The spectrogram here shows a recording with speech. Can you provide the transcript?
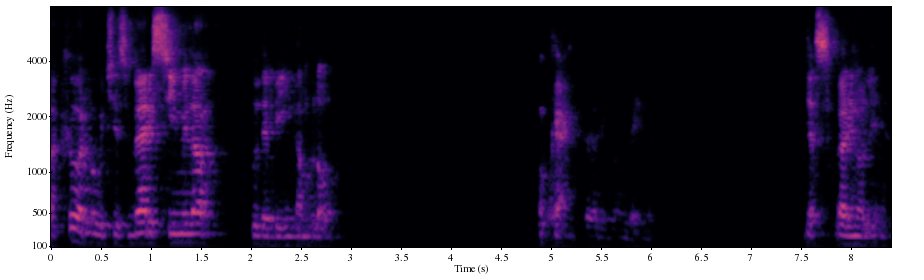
a curve which is very similar to the Bingham law. Okay. Yes, very nonlinear.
